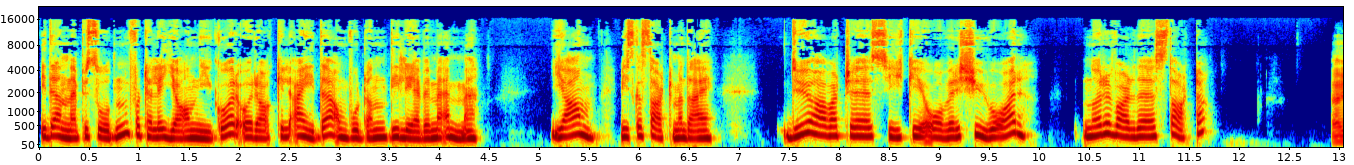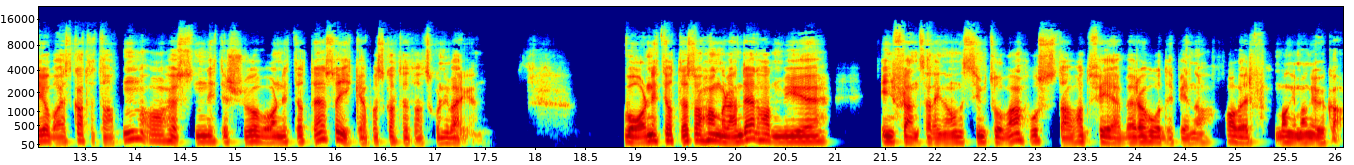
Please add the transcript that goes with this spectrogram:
I denne episoden forteller Jan Nygaard og Rakel Eide om hvordan de lever med ME. Jan, vi skal starte med deg. Du har vært eh, syk i over 20 år. Når var det det starta? Jeg jobba i skatteetaten, og høsten 97 og våren 98 så gikk jeg på skatteetatsskolen i Bergen. Våren 98 så hangla en del, hadde mye influensalignende symptomer, hosta hadde feber og hodepine over mange, mange uker.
